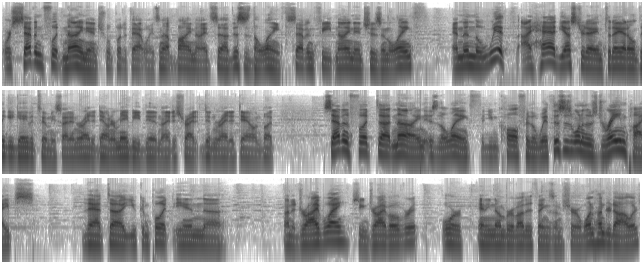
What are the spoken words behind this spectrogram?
or seven foot nine inch. We'll put it that way. It's not by nine. It's, uh, this is the length, seven feet nine inches in length. And then the width I had yesterday, and today I don't think he gave it to me, so I didn't write it down, or maybe he did, and I just write, didn't write it down. But seven foot uh, nine is the length, and you can call for the width. This is one of those drain pipes that uh, you can put in uh, on a driveway, so you can drive over it, or any number of other things. I'm sure. One hundred dollars.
